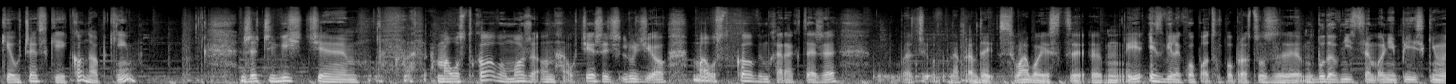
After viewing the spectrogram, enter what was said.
Kiełczewskiej-Konopki rzeczywiście małostkowo może ona ucieszyć ludzi o małostkowym charakterze. Znaczy, naprawdę słabo jest, jest wiele kłopotów po prostu z budownictwem olimpijskim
